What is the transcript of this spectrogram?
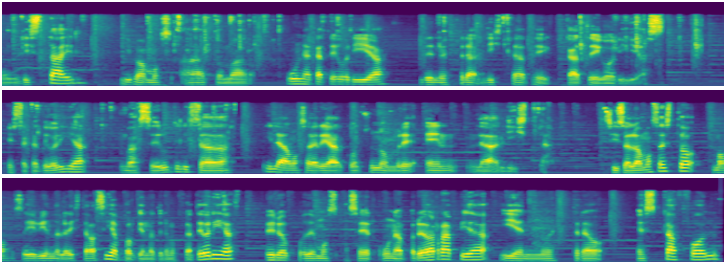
un list style y vamos a tomar una categoría de nuestra lista de categorías. Esta categoría va a ser utilizada y la vamos a agregar con su nombre en la lista. Si salvamos esto, vamos a seguir viendo la lista vacía porque no tenemos categorías, pero podemos hacer una prueba rápida y en nuestro scaffold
